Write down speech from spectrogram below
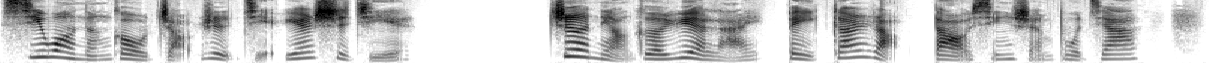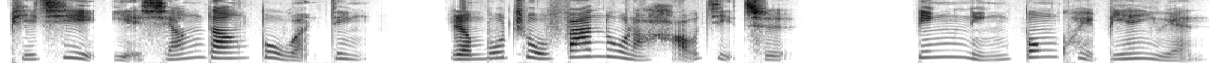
希望能够早日解冤释结。这两个月来被干扰到心神不佳，脾气也相当不稳定，忍不住发怒了好几次。濒临崩溃边缘，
